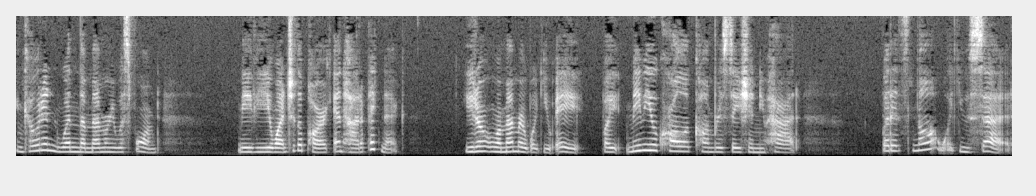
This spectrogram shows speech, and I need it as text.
encoded when the memory was formed. Maybe you went to the park and had a picnic. You don't remember what you ate, but maybe you recall a conversation you had. But it's not what you said.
